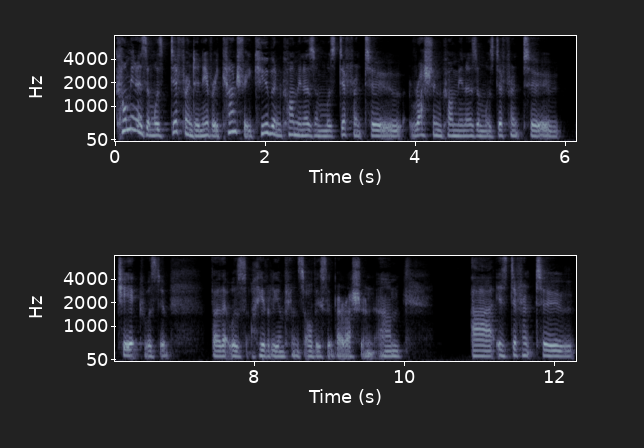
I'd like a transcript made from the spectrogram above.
communism was different in every country. Cuban communism was different to Russian communism, was different to Czech, was though that was heavily influenced, obviously, by Russian, um, uh, is different to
